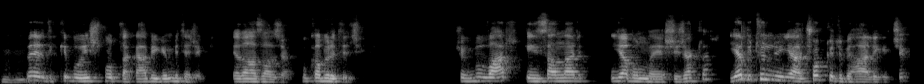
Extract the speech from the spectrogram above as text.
Hı hı. Ve dedik ki bu iş mutlaka bir gün bitecek. Ya da azalacak. Bu kabul edilecek. Çünkü bu var. İnsanlar ya bununla yaşayacaklar ya bütün dünya çok kötü bir hale gidecek.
